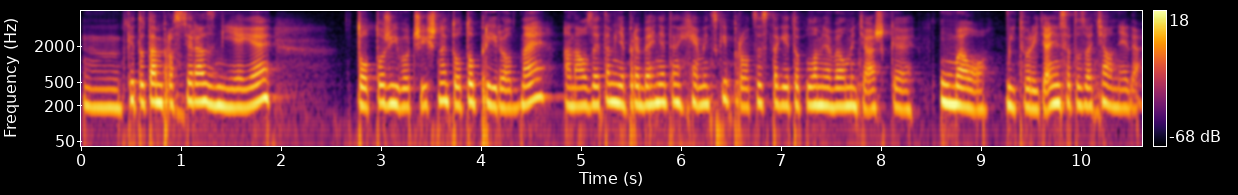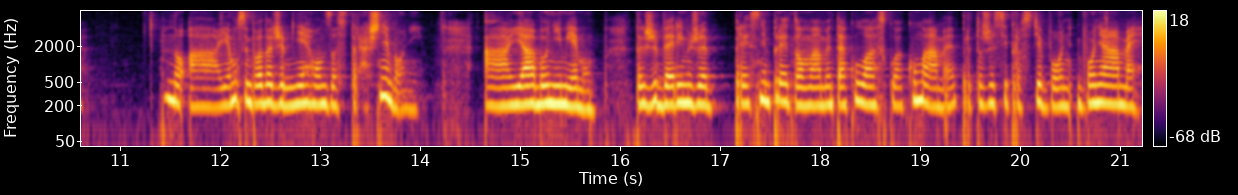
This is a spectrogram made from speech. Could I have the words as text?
mm, keď to tam proste raz nie je, toto živočišné, toto prírodné a naozaj tam neprebehne ten chemický proces, tak je to podľa mňa veľmi ťažké umelo vytvoriť. Ani sa to zatiaľ nedá. No a ja musím povedať, že mne Honza strašne voní. A ja voním jemu. Takže verím, že presne preto máme takú lásku, akú máme, pretože si proste voň, voňáme,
